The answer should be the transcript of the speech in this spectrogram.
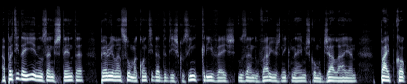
A partir daí, nos anos 70, Perry lançou uma quantidade de discos incríveis, usando vários nicknames como Ja Lion, Pipecock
